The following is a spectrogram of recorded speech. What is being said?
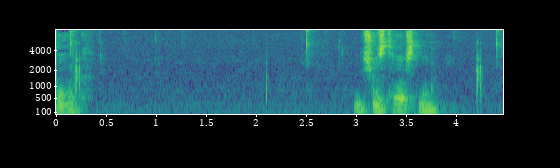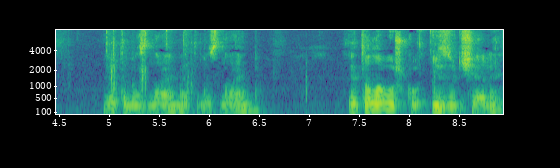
Так. Ничего страшного. Это мы знаем, это мы знаем. Эту ловушку изучали.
